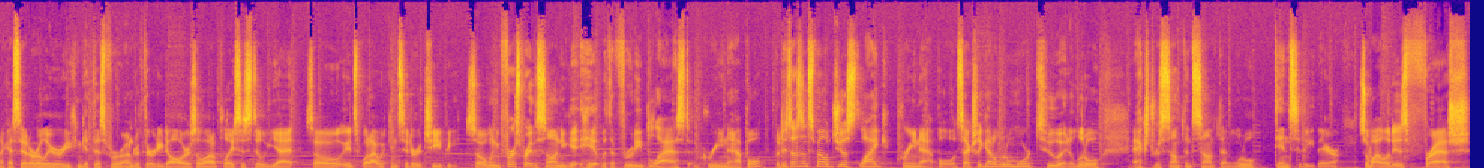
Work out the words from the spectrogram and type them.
like I said earlier, you can get this for under $30 a lot of places still yet. So it's what I would consider a cheapie. So when you first spray this on, you get hit with a fruity blast of green apple, but it doesn't smell just like green apple. It's actually got a little more to it, a little extra something something, a little density there. So while it is fresh,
